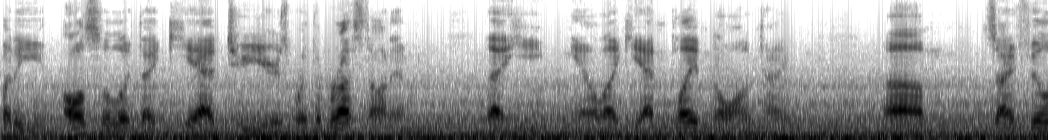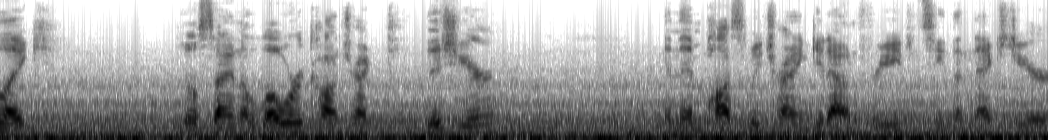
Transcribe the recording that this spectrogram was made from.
but he also looked like he had two years worth of rust on him that he you know like he hadn't played in a long time. Um, so I feel like he'll sign a lower contract this year and then possibly try and get out in free agency the next year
